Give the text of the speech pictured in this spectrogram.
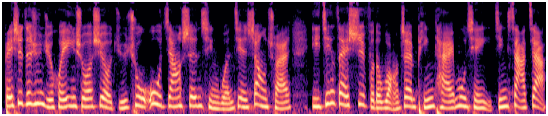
北市资讯局回应说，是有局处误将申请文件上传，已经在市府的网站平台目前已经下架。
